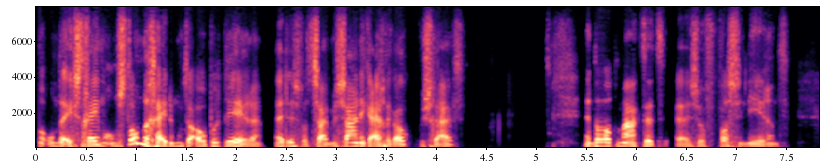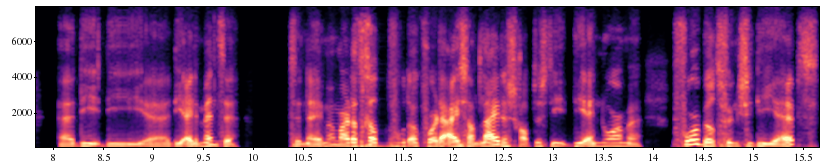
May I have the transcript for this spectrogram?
onder extreme omstandigheden moeten opereren. He, dus wat Simon eigenlijk ook beschrijft. En dat maakt het uh, zo fascinerend, uh, die, die, uh, die elementen te nemen. Maar dat geldt bijvoorbeeld ook voor de eisen aan leiderschap. Dus die, die enorme voorbeeldfunctie die je hebt,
